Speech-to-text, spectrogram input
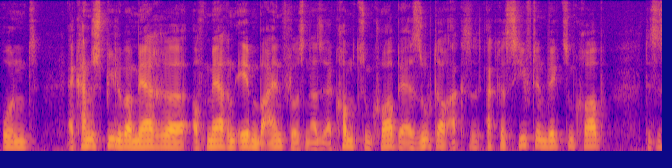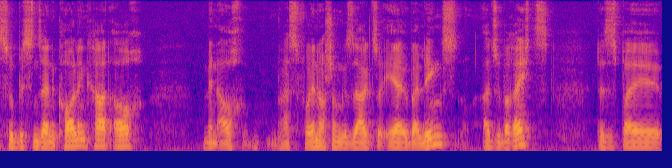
Und er kann das Spiel über mehrere, auf mehreren Ebenen beeinflussen. Also er kommt zum Korb, er sucht auch aggressiv den Weg zum Korb. Das ist so ein bisschen seine Calling Card auch. Wenn auch, du hast vorhin auch schon gesagt, so eher über links als über rechts. Das ist bei,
